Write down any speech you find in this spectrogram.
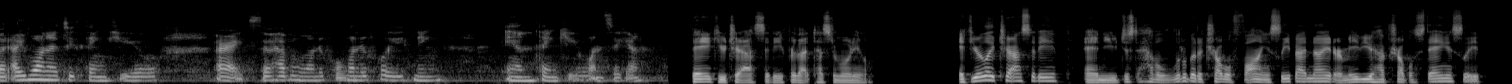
but I wanted to thank you. All right, so have a wonderful, wonderful evening, and thank you once again. Thank you, Chastity, for that testimonial. If you're like Chastity and you just have a little bit of trouble falling asleep at night, or maybe you have trouble staying asleep,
